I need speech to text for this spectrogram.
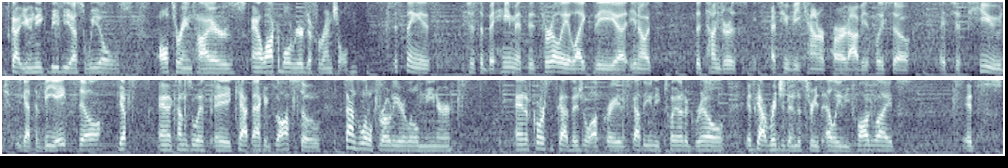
it's got unique BBS wheels, all-terrain tires, and a lockable rear differential. This thing is just a behemoth. It's really like the, uh, you know, it's the Tundra's SUV counterpart, obviously, so it's just huge. We got the V8 still. Yep, and it comes with a catback exhaust, so it sounds a little throatier, a little meaner. And of course, it's got visual upgrades. It's got the unique Toyota grille. It's got Rigid Industries LED fog lights. It's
